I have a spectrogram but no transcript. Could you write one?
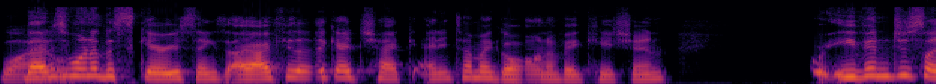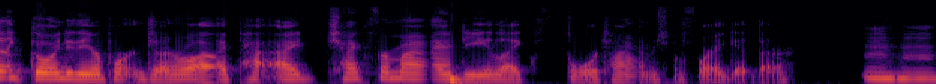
Oh. that is one of the scariest things. I, I feel like I check anytime I go on a vacation, or even just like going to the airport in general. I I check for my ID like four times before I get there. Mm-hmm.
